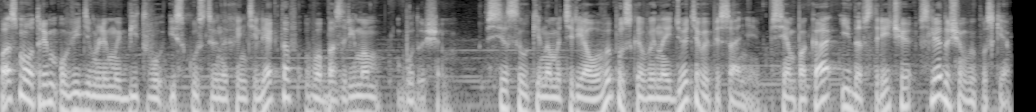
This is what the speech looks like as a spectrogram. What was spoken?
Посмотрим, увидим ли мы битву искусственных интеллектов в обозримом будущем. Все ссылки на материалы выпуска вы найдете в описании. Всем пока и до встречи в следующем выпуске.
